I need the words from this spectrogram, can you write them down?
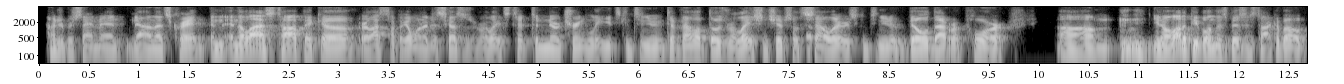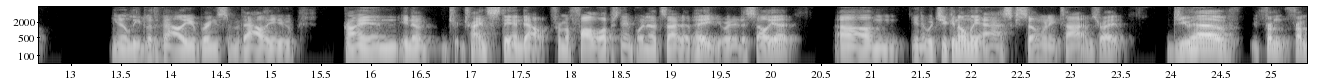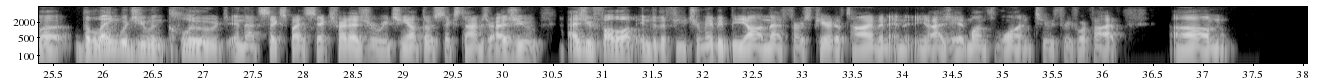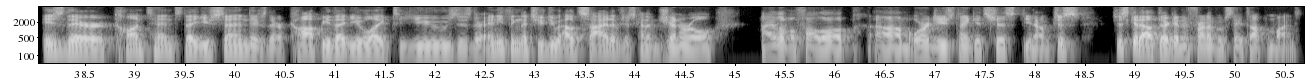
Hundred percent, man. No, that's great. And and the last topic of or last topic I want to discuss as it relates to to nurturing leads, continuing to develop those relationships with sellers, continue to build that rapport. Um, you know, a lot of people in this business talk about, you know, lead with value, bring some value, try and you know try and stand out from a follow up standpoint outside of, hey, you ready to sell yet? Um, you know, which you can only ask so many times, right? Do you have from from a the language you include in that six by six, right? As you're reaching out those six times, or as you as you follow up into the future, maybe beyond that first period of time, and and you know, as you hit month one, two, three, four, five, um, is there content that you send? Is there copy that you like to use? Is there anything that you do outside of just kind of general high level follow up, um, or do you think it's just you know just just get out there, get in front of them, stay top of mind.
